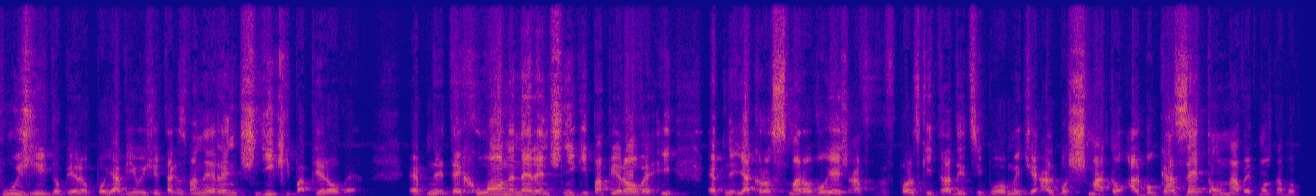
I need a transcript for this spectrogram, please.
Później dopiero pojawiły się tak zwane ręczniki papierowe. E, te chłonne ręczniki papierowe i e, jak rozsmarowujesz, a w, polskiej tradycji było mycie albo szmatą, albo gazetą nawet można było.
